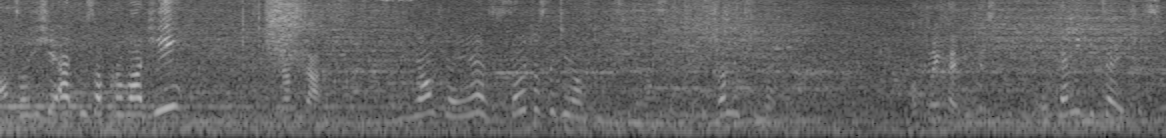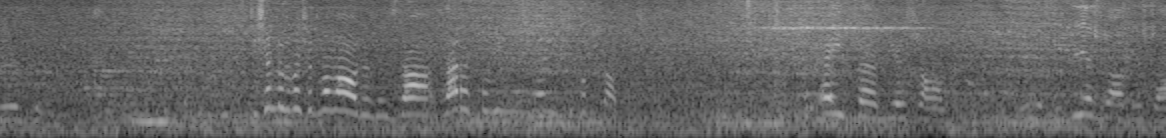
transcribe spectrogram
A co dzisiaj Artusa prowadzi? Dziewiątka. Dziewiątkę, Jezus, cały czas te dziewiątki widzę teraz. Żadnych chwilek. O której chemii jest? Chemik i Cej przez y, 10.22 ma odjazd, więc za, zaraz powinien się podstawić. Ejce wjeżdża, jest, wyjeżdża, wjeżdża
